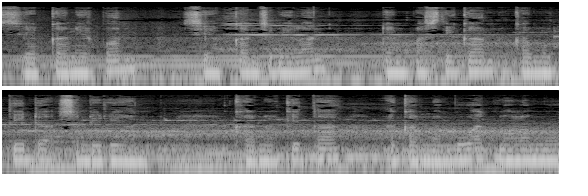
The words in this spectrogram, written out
Siapkan earphone, siapkan cemilan, dan pastikan kamu tidak sendirian. Karena kita akan membuat malammu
